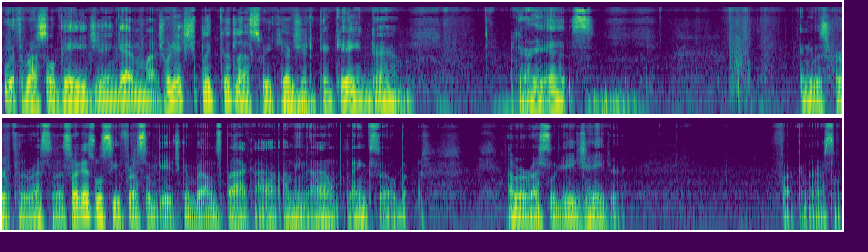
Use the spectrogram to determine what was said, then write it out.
with Russell Gage, you ain't getting much. But he actually played good last week. He actually had a good game. Damn, there he is. And he was hurt for the rest of us. So I guess we'll see if Russell Gage can bounce back. I, I mean, I don't think so, but I'm a Russell Gage hater. Fucking Russell.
